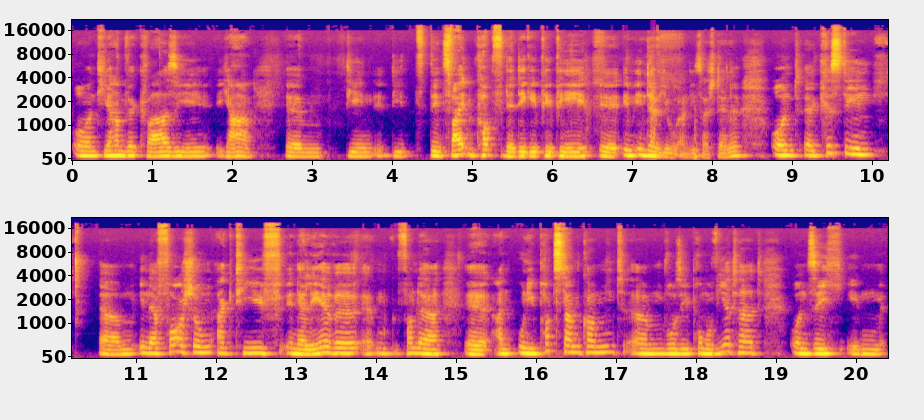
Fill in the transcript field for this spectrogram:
Und hier haben wir quasi, ja, den, die, den zweiten Kopf der DGPP äh, im Interview an dieser Stelle. Und äh, Christine ähm, in der Forschung aktiv, in der Lehre ähm, von der äh, an Uni Potsdam kommt, ähm, wo sie promoviert hat und sich eben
